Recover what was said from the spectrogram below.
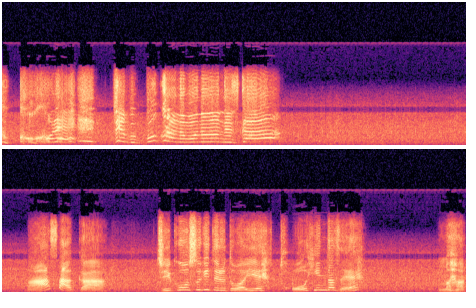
こここれ全部僕らのものなんですか時効過ぎてるとはいえ盗品だぜ。まあ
